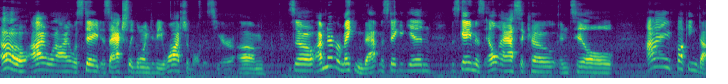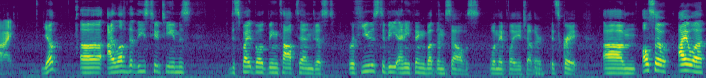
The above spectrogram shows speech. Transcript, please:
oh, Iowa Iowa State is actually going to be watchable this year. Um, so I'm never making that mistake again. This game is El Assico until I fucking die. Yep. Uh, I love that these two teams, despite both being top 10, just refuse to be anything but themselves when they play each other. It's great. Um, also, Iowa,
